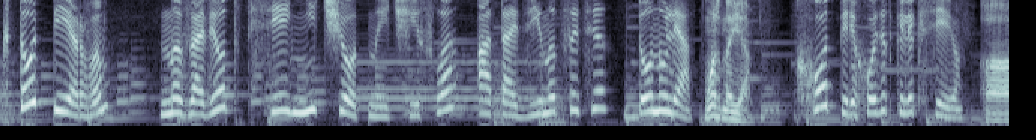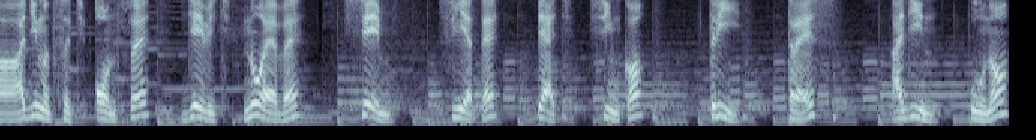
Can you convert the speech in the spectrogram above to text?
Кто первым назовет все нечетные числа от 11 до 0? Можно я? Ход переходит к Алексею. А, Одиннадцать – онсе, девять – нуэве, семь – сьете, пять – синко, три – трес, один – уно,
